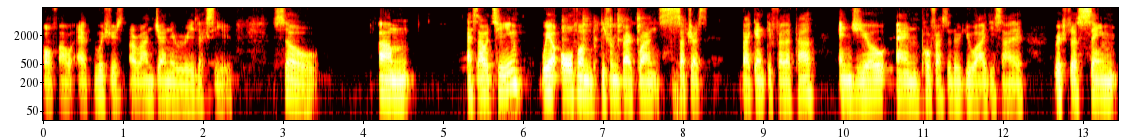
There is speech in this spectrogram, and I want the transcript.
of our app, which is around January next year. So um, as our team, we are all from different backgrounds, such as backend developer, NGO and professional UI designer with the same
